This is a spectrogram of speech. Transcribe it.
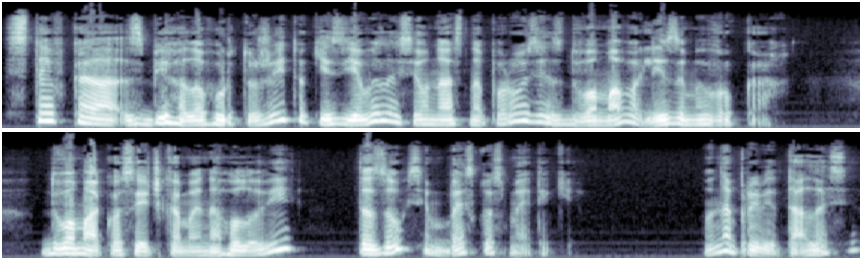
Стевка збігала в гуртожиток і з'явилася у нас на порозі з двома валізами в руках. двома косичками на голові та зовсім без косметики. Вона привіталася,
